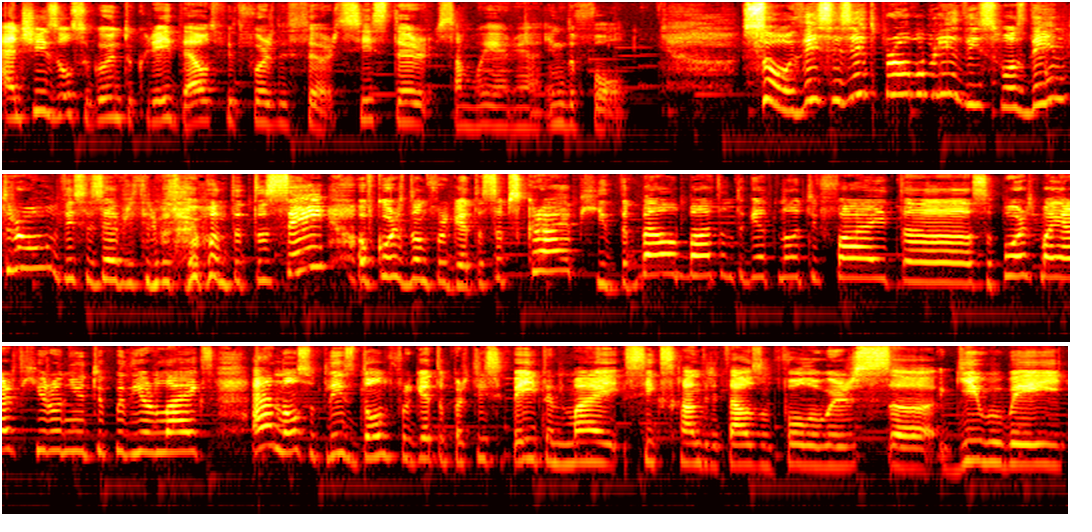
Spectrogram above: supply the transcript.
and she's also going to create the outfit for the third sister somewhere yeah, in the fall. So this is it probably, this was the intro, this is everything what I wanted to say. Of course don't forget to subscribe, hit the bell button to get notified, uh, support my art here on YouTube with your likes. And also please don't forget to participate in my 600,000 followers uh, giveaway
